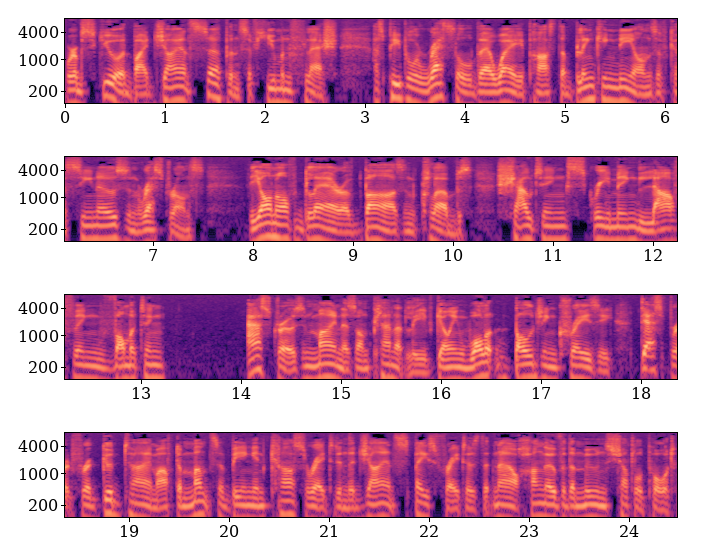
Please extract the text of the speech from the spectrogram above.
were obscured by giant serpents of human flesh as people wrestled their way past the blinking neons of casinos and restaurants, the on-off glare of bars and clubs, shouting, screaming, laughing, vomiting. Astros and miners on planet leave going wallet bulging crazy, desperate for a good time after months of being incarcerated in the giant space freighters that now hung over the moon's shuttleport.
